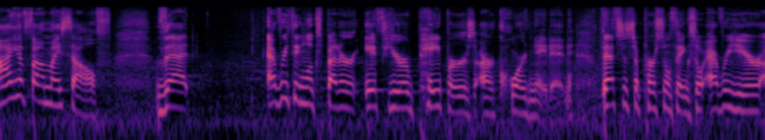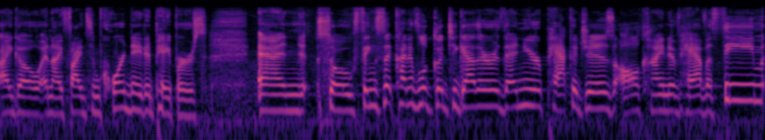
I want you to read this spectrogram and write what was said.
I have found myself that everything looks better if your papers are coordinated. That's just a personal thing. So every year I go and I find some coordinated papers. And so things that kind of look good together, then your packages all kind of have a theme.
